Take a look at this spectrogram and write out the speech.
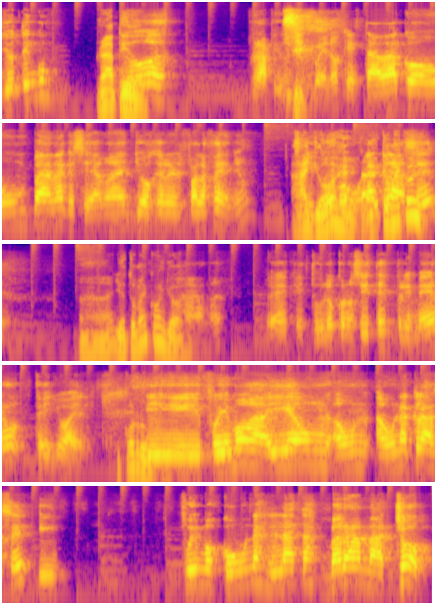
Yo tengo un Rápido. Yo, rápido. Bueno, que estaba con un pana que se llama Joher el Falafeño. ah, y yo, tomé con, clase, ajá, yo tomé con ajá, eh, que tú lo conociste primero que yo a él. corrupto. Y fuimos ahí a, un- a un- a una clase y fuimos con unas latas Brahma Chop,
